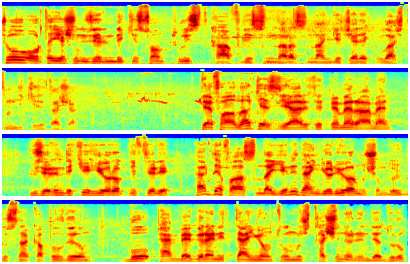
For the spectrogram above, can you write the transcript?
çoğu orta yaşın üzerindeki son turist kafilesinin arasından geçerek ulaştım Dikili Taş'a. Defalarca ziyaret etmeme rağmen üzerindeki hieroglifleri her defasında yeniden görüyormuşum duygusuna kapıldığım bu pembe granitten yontulmuş taşın önünde durup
